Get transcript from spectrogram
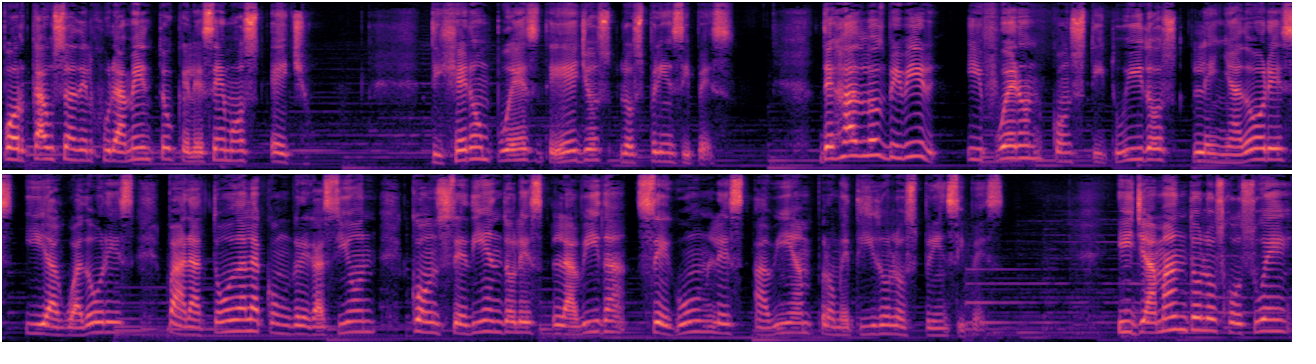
por causa del juramento que les hemos hecho. Dijeron pues de ellos los príncipes, dejadlos vivir, y fueron constituidos leñadores y aguadores para toda la congregación, concediéndoles la vida según les habían prometido los príncipes. Y llamándolos Josué,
